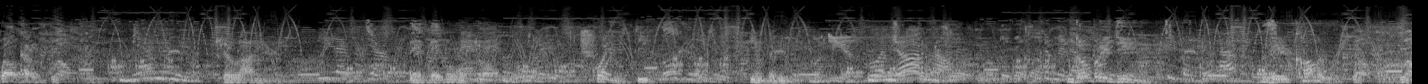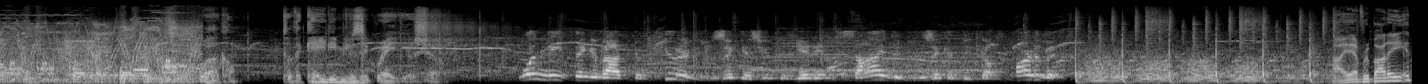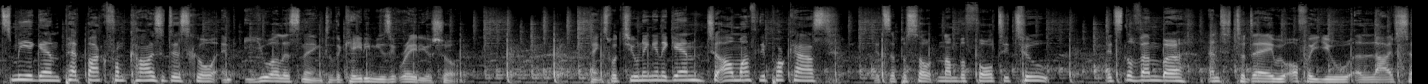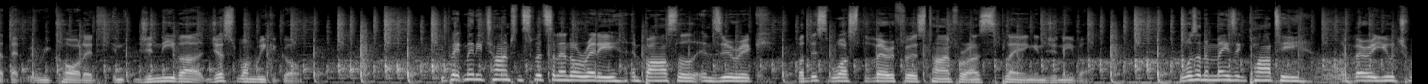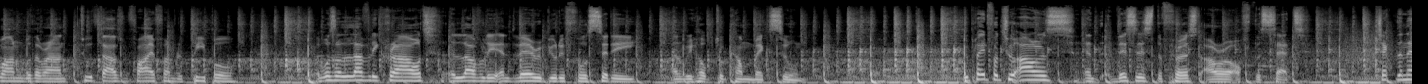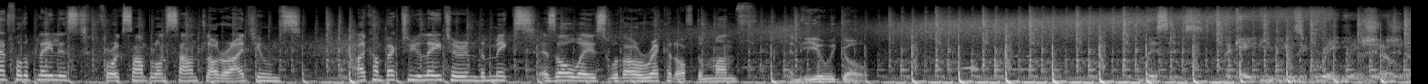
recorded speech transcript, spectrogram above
Welcome. July. Benvenuto. Quanti. Buongiorno. Добрый день. Willkommen. Welcome to the KD Music Radio Show. One neat thing about computer music is you can get inside the music and become part of it. Hi everybody, it's me again, Pat Buck from Kaiserdisco, and you are listening to the KD Music Radio Show. Thanks for tuning in again to our monthly podcast. It's episode number 42. It's November, and today we offer you a live set that we recorded in Geneva just one week ago. We played many times in Switzerland already, in Basel, in Zurich, but this was the very first time for us playing in Geneva. It was an amazing party, a very huge one with around 2,500 people. It was a lovely crowd, a lovely and very beautiful city, and we hope to come back soon. We played for two hours, and this is the first hour of the set. Check the net for the playlist, for example on SoundCloud or iTunes. I'll come back to you later in the mix, as always, with our record of the month, and here we go. This is the KD Music Radio Show.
